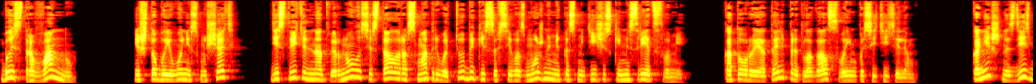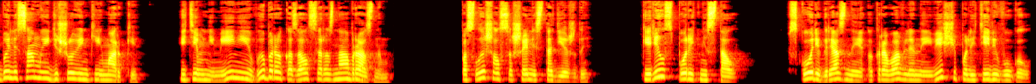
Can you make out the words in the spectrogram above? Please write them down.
Быстро в ванну». И чтобы его не смущать, действительно отвернулась и стала рассматривать тюбики со всевозможными косметическими средствами, которые отель предлагал своим посетителям. Конечно, здесь были самые дешевенькие марки, и тем не менее выбор оказался разнообразным. Послышался шелест одежды. Кирилл спорить не стал. Вскоре грязные, окровавленные вещи полетели в угол.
